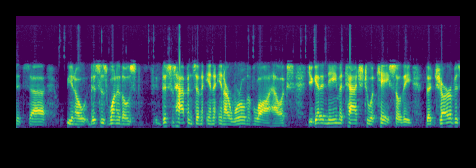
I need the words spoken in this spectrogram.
it's uh, you know this is one of those. This is, happens in, in in our world of law, Alex. You get a name attached to a case, so the the Jarvis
